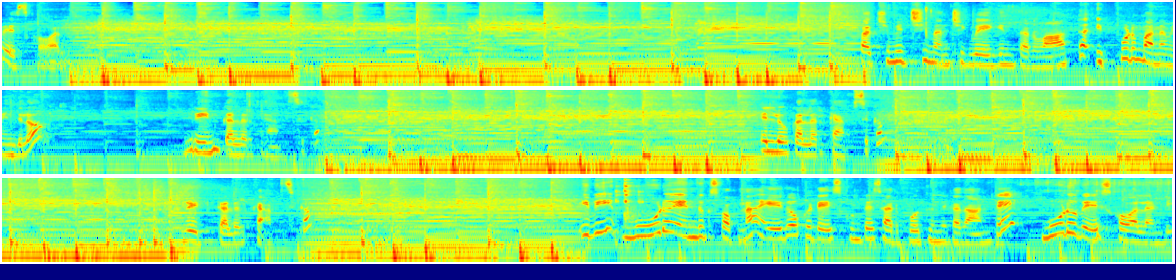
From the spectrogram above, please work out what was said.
వేసుకోవాలి. పచ్చిమిర్చి మంచిగా వేగిన తర్వాత ఇప్పుడు మనం ఇందులో green colour capsicum yellow colour capsicum red colour capsicum ఇవి మూడు ఎందుకు స్వప్న? ఏదో ఒకటి వేసుకుంటే సరిపోతుంది కదా అంటే మూడు వేసుకోవాలండి.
